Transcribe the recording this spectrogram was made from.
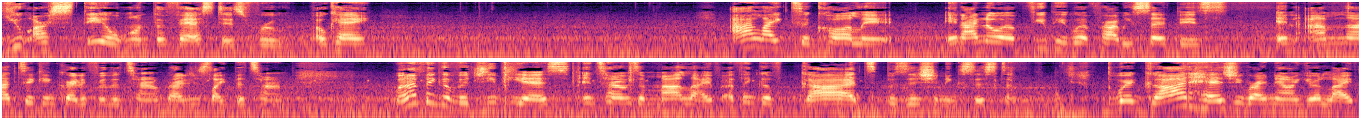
you are still on the fastest route, okay? I like to call it, and I know a few people have probably said this, and I'm not taking credit for the term, but I just like the term. When I think of a GPS in terms of my life, I think of God's positioning system. Where God has you right now in your life,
